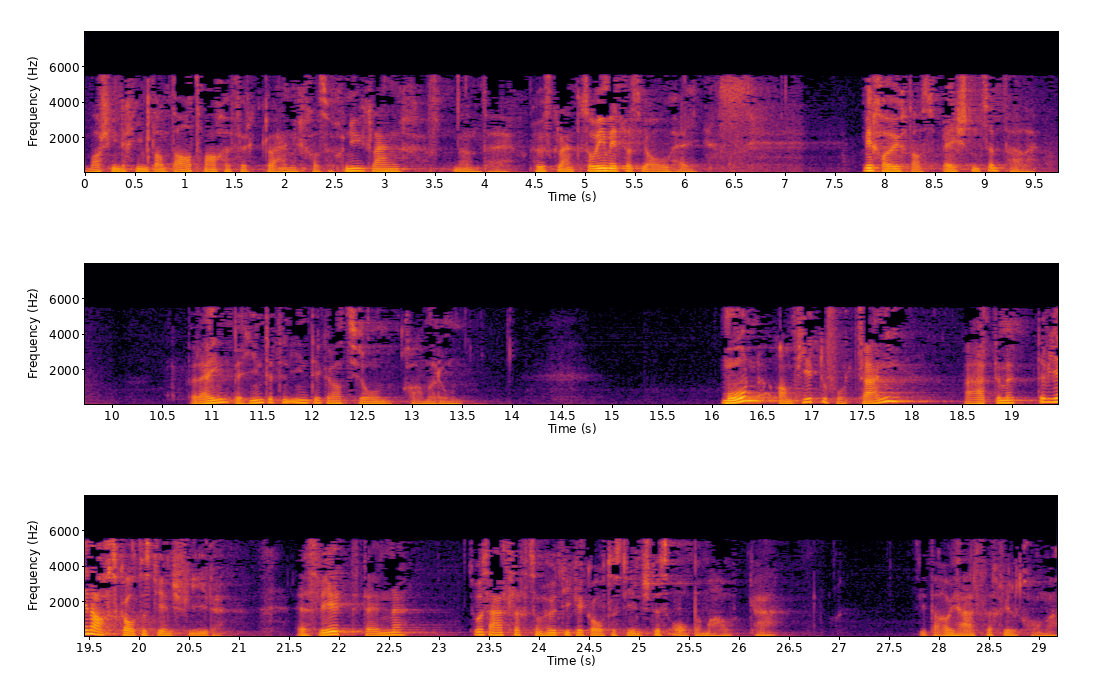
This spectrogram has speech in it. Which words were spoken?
wahrscheinlich Implantat machen für Gelenke, also Kniegelenke und äh, Hüftgelenke, so wie wir das ja auch haben. Wir können euch das bestens empfehlen. Verein Behindertenintegration Kamerun. Morgen am Viertel vor 10 werden wir den Weihnachtsgottesdienst feiern. Es wird dann zusätzlich zum heutigen Gottesdienst das Obenmahl geben. Seid alle herzlich willkommen.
